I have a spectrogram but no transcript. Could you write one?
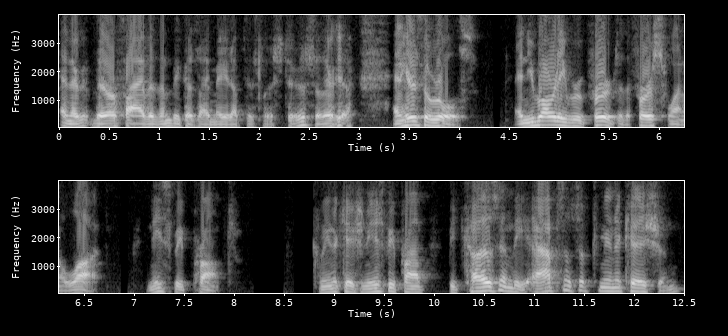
and there, there are five of them because I made up this list too. So there you go. And here's the rules. And you've already referred to the first one a lot. It needs to be prompt. Communication needs to be prompt because in the absence of communication,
